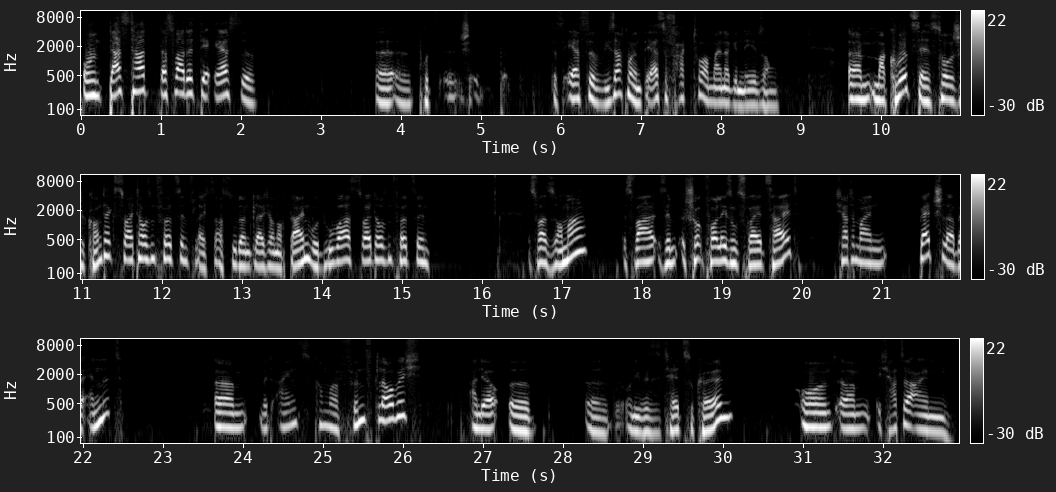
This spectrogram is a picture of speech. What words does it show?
und das tat, das war das, der erste, äh, äh, äh, das erste, wie sagt man, der erste Faktor meiner Genesung. Ähm, mal kurz der historische Kontext 2014, vielleicht sagst du dann gleich auch noch dein, wo du warst 2014. Es war Sommer, es war vorlesungsfreie Zeit. Ich hatte meinen Bachelor beendet ähm, mit 1,5, glaube ich, an der äh, äh, Universität zu Köln. Und ähm, ich hatte einen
